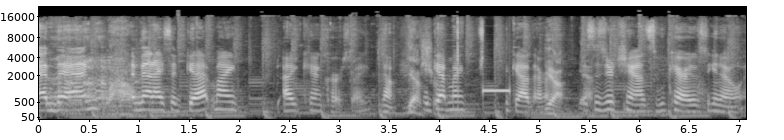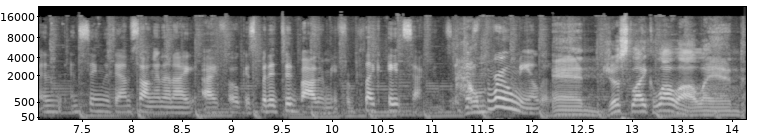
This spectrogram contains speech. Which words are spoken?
And then, Wow. and then I said, "Get my." I can't curse, right? No. Yeah, sure. Get my together. Yeah. This is your chance. Who cares? You know, and, and sing the damn song. And then I, I focused. But it did bother me for like eight seconds. It just threw me a little. And just like La La Land,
